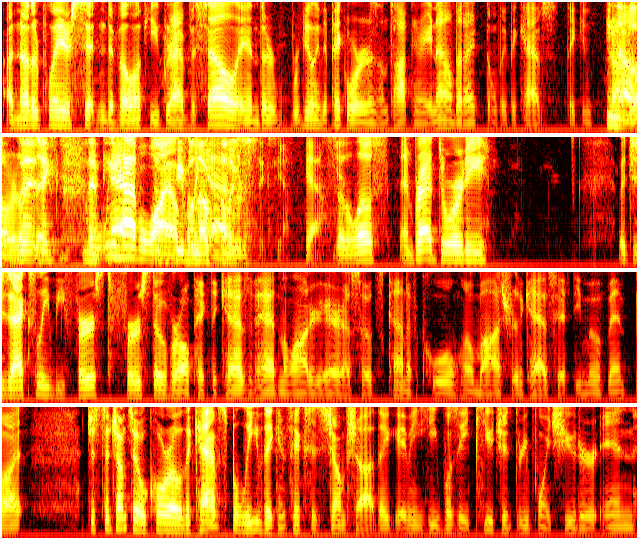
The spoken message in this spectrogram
another player sit and develop, you grab Vassell, and they're revealing the pick order as I'm talking right now. But I don't think the Cavs they can drop no, lower to the, six. The, the we Cavs, have a while people know Cavs. Six, yeah. yeah. So yeah. the Los and Brad Daugherty, which is actually the first first overall pick the Cavs have had in the lottery era. So it's kind of a cool homage for the Cavs 50 movement, but. Just to jump to Okoro, the Cavs believe they can fix his jump shot. They, I mean, he was a putrid three-point shooter in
